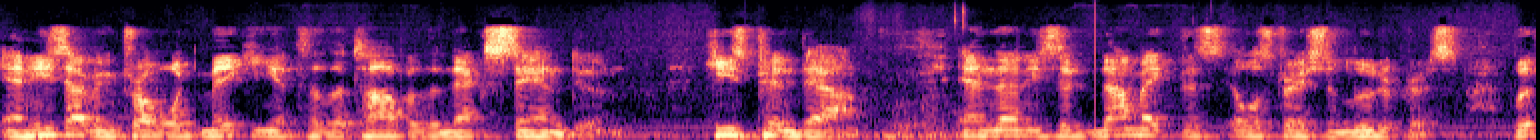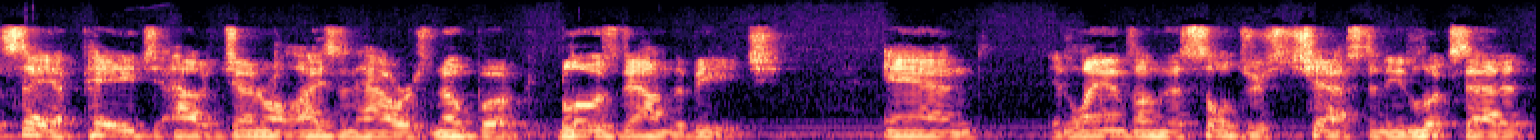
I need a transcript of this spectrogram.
and he's having trouble making it to the top of the next sand dune he's pinned down. And then he said, now make this illustration ludicrous. Let's say a page out of General Eisenhower's notebook blows down the beach and it lands on the soldier's chest and he looks at it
